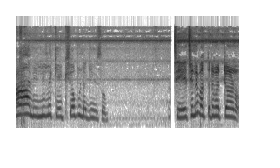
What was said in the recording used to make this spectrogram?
ആ ലില്ലിന്റെ കേക്ക് ഷോപ്പ് ഉണ്ടാക്കിയ ദിവസം. ചേച്ചിന്റെ ബർത്ത്ഡേ മറ്റാണോ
